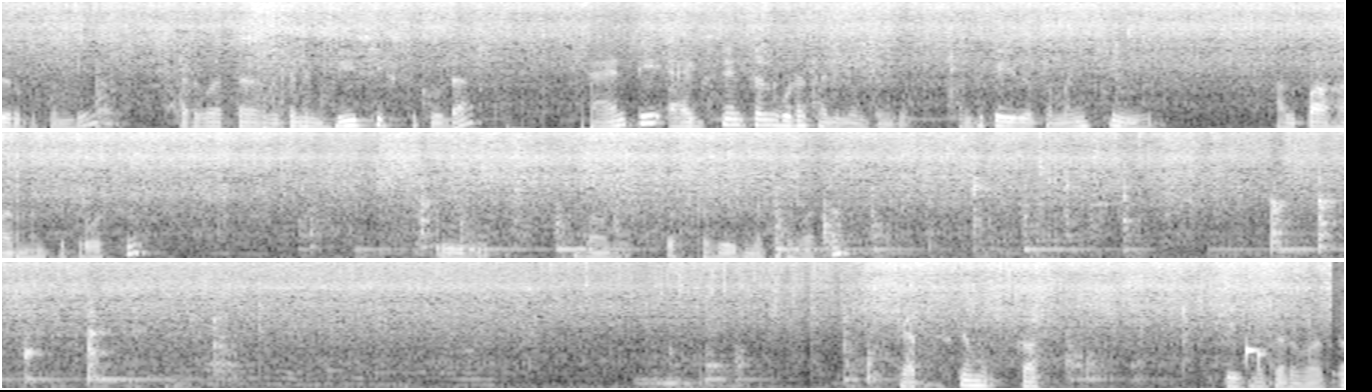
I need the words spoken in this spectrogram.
దొరుకుతుంది తర్వాత విటమిన్ బి సిక్స్ కూడా యాంటీ యాక్సిడెంట్లను కూడా కలిగి ఉంటుంది. అందుకే ఇది ఒక మంచి అల్పాహారం అని చెప్పవచ్చు. ఈ బాగా వేగిన తర్వాత క్యాప్సికమ్ కాస్త వేసిన తర్వాత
